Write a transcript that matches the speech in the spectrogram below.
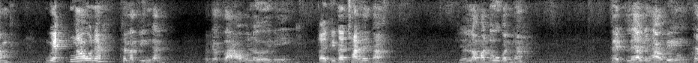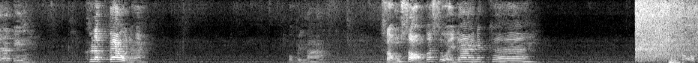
ทำแว็กเงานะเคลาตินกันเราจะสาวไปเลยนี่ใส่ทีละชั้นเลยค่ะ เดี๋ยวเรามาดูกันนะเสร็จแล้วจะเงาเด้งเคลาตินเคลือบแก้วนะคะโอไปน้ำสองสองก็สวยได้นะคะก็อบ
